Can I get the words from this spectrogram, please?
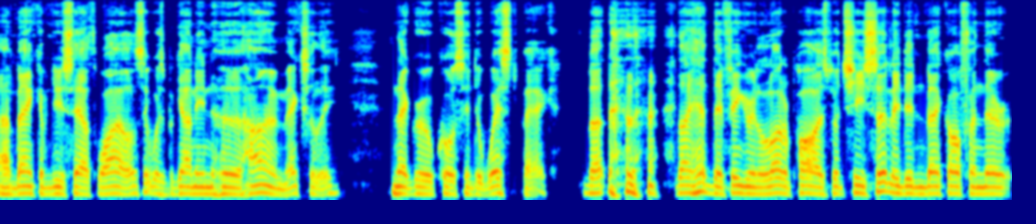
uh, Bank of New South Wales. It was begun in her home, actually, and that grew, of course, into Westpac. But they had their finger in a lot of pies, but she certainly didn't back off. And there,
